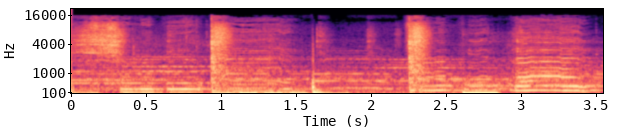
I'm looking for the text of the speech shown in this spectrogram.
Trying to be be alive.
